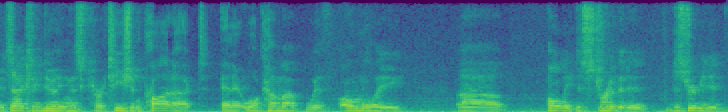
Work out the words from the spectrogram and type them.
It's actually doing this Cartesian product, and it will come up with only uh, only distributed distributed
